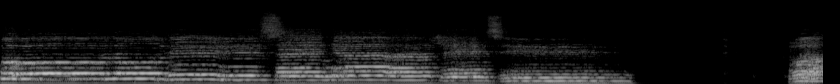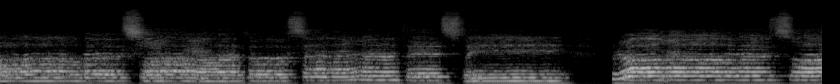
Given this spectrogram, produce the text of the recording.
Au nom du Seigneur Jésus. Gloire soit au Saint-Esprit. Gloire soit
